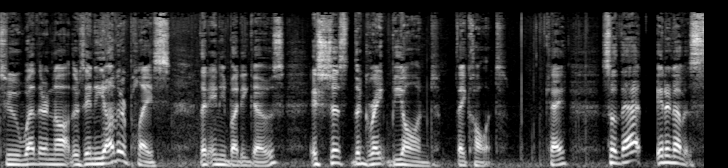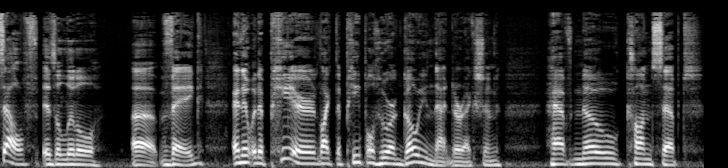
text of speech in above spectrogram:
to whether or not there's any other place that anybody goes. It's just the great beyond, they call it. Okay? So that in and of itself is a little uh, vague. And it would appear like the people who are going that direction have no concept,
